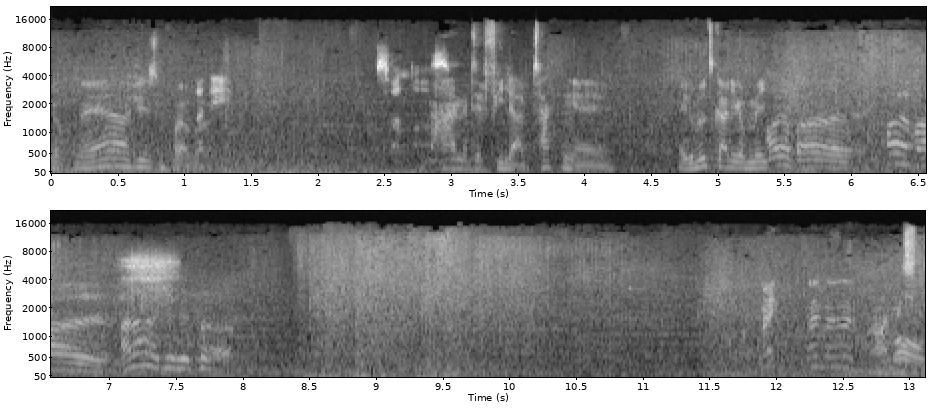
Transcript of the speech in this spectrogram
Jo, naja, schießt ein Ah, Feuerball. nee. Was anderes. Mann, hat der viele Attacken, ey. Ey, du willst gar nicht auf mich. Feuerball! Feuerball! Anhalgewitter! Nein, nein, nein, nein. Ah, Mist. Wow.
